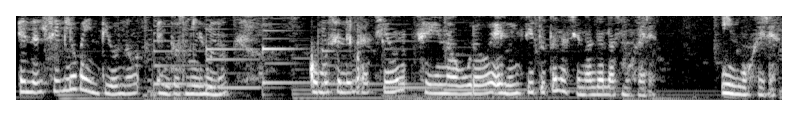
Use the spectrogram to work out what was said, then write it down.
En el siglo XXI, en 2001, como celebración se inauguró el Instituto Nacional de las Mujeres, INMujeres,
